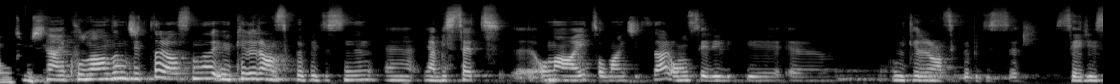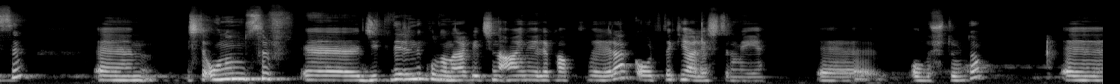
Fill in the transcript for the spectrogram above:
anlatır mısın? Yani kullandığım ciltler aslında Ülkeler Ansiklopedisi'nin e, yani bir set e, ona ait olan ciltler. 10 serilik bir e, Ülkeler Ansiklopedisi serisi. E, işte onun sırf e, ciltlerini kullanarak ve içine aynı ile kaplayarak ortadaki yerleştirmeyi e, oluşturdum. E,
